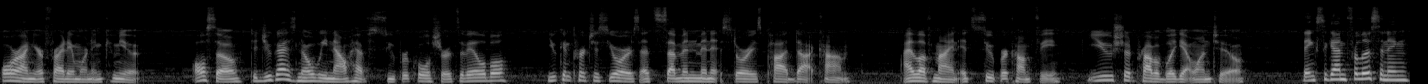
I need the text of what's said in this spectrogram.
or on your Friday morning commute. Also, did you guys know we now have super cool shirts available? You can purchase yours at 7minutestoriespod.com. I love mine, it's super comfy. You should probably get one too. Thanks again for listening.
